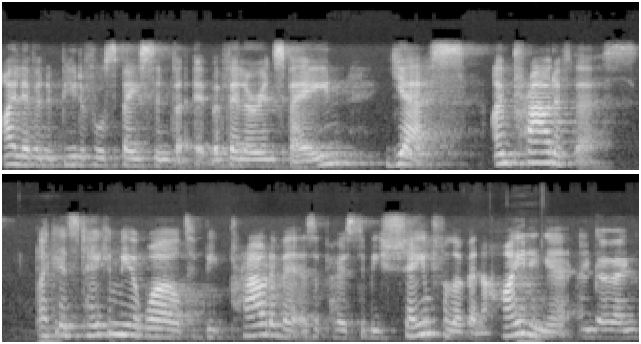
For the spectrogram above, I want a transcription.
I live in a beautiful space in a villa in Spain. Yes, I'm proud of this." Like it's taken me a while to be proud of it as opposed to be shameful of it and hiding it and going,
